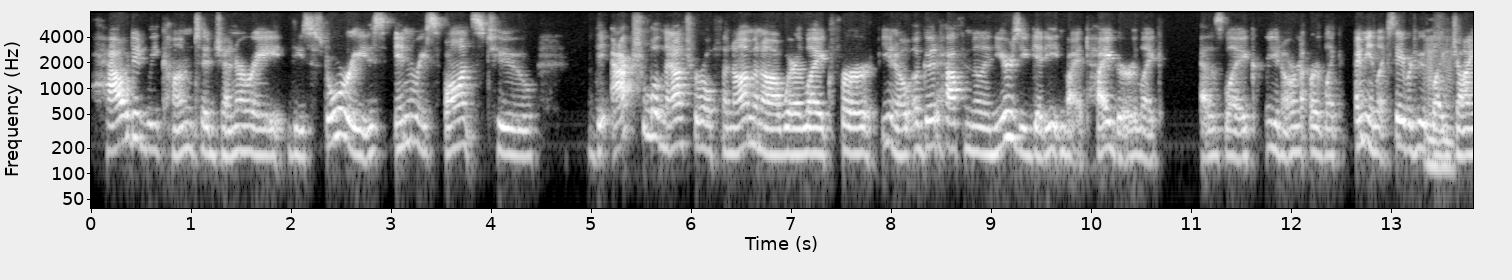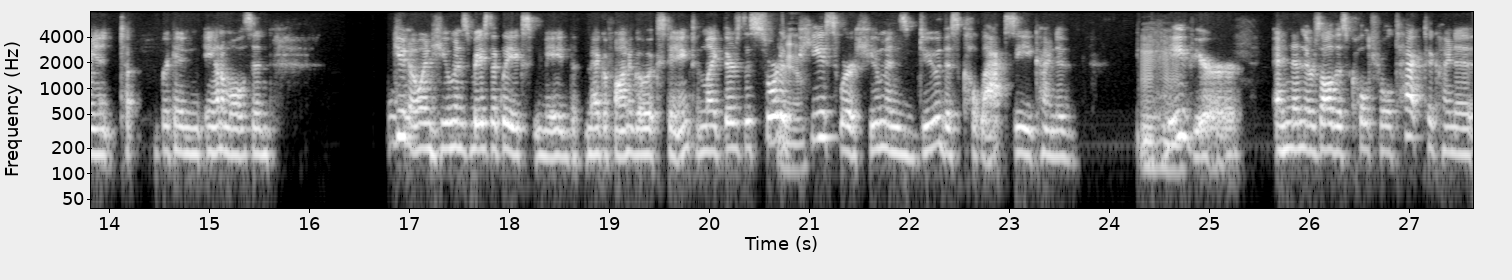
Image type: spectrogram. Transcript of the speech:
how did we come to generate these stories in response to the actual natural phenomena where like for you know a good half a million years you get eaten by a tiger like as like you know or, or like i mean like saber tooth like hmm giant t- freaking animals and you know and humans basically ex- made the megafauna go extinct and like there's this sort of Yeah. piece where humans do this collapsy kind of hmm behavior and then there's all this cultural tech to kind of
